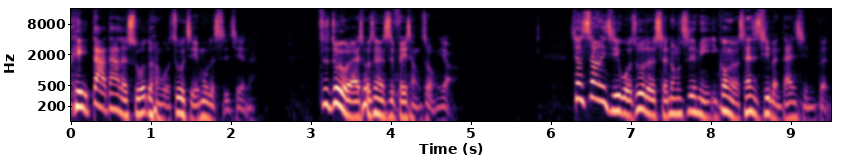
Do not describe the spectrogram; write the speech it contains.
可以大大的缩短我做节目的时间呢。这对我来说真的是非常重要。像上一集我做的《神农之谜》，一共有三十七本单行本。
